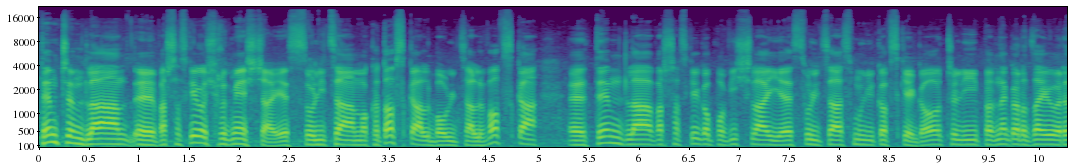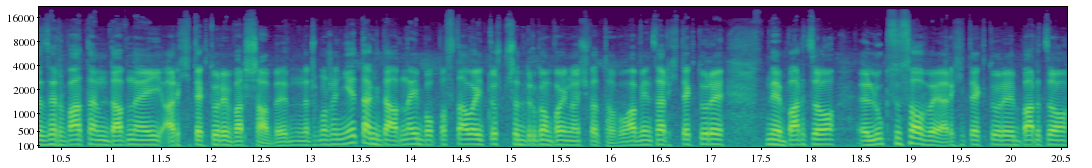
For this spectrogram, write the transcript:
Tym, czym dla e, warszawskiego śródmieścia jest ulica Mokotowska albo ulica Lwowska, tym dla warszawskiego Powiśla jest ulica Smulikowskiego, czyli pewnego rodzaju rezerwatem dawnej architektury Warszawy. Znaczy może nie tak dawnej, bo powstałej tuż przed II wojną światową, a więc architektury e, bardzo luksusowej, architektury bardzo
